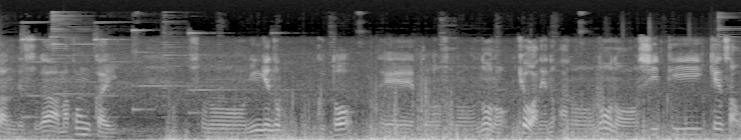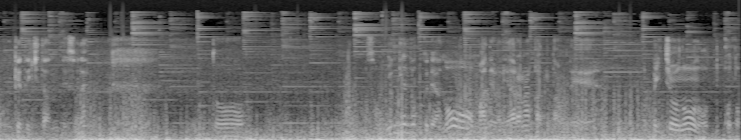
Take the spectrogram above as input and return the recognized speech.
たんですが、まあ、今回その人間ドックと,、えーと、その脳の今日はねあの脳の CT 検査を受けてきたんですよね。えっとその人間ドックでは脳まではやらなかったのでやっぱ一応脳のこと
